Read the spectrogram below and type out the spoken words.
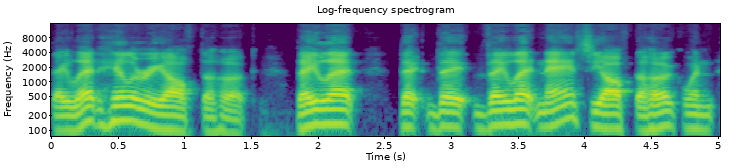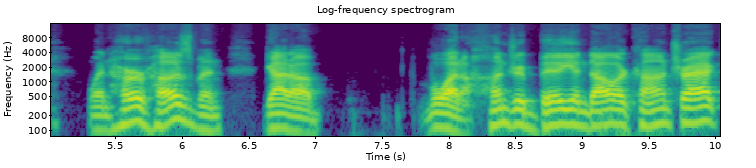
they let Hillary off the hook. They let they they, they let Nancy off the hook when when her husband got a what a hundred billion dollar contract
